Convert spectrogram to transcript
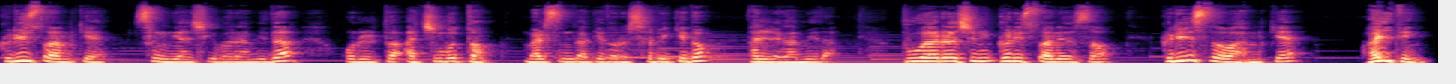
그리스도와 함께 승리하시기 바랍니다. 오늘도 아침부터 말씀과 기도로 새벽 기도 달려갑니다. 부활하신 그리스도 안에서 그리스도와 함께 화이팅!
